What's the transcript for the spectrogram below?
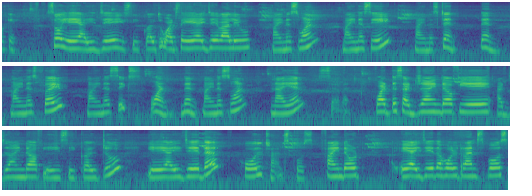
Okay. So Aij is equal to what's the Aij value? Minus 1, minus 8, minus 10. Then minus 5, minus 6, 1. Then minus 1, 9, 7. What is adjoint of A? Adjoint of A is equal to Aij the whole transpose. Find out Aij the whole transpose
